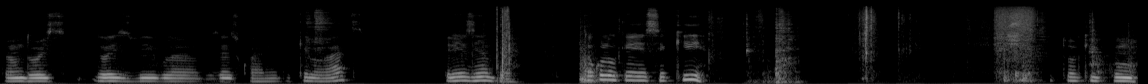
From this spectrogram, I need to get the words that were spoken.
Então 2,240 kW, 13 amperes. Então coloquei esse aqui. Estou aqui com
